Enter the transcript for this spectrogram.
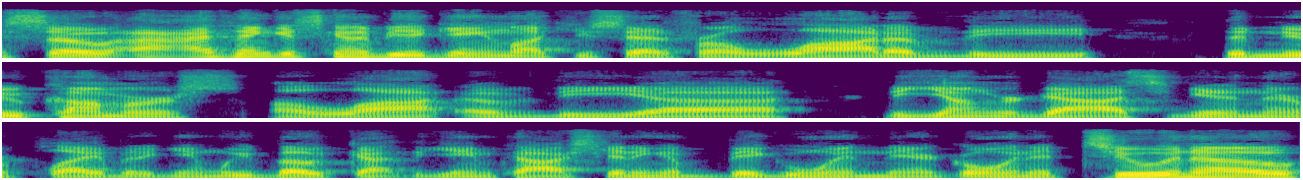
so I think it's going to be a game like you said for a lot of the the newcomers, a lot of the uh, the younger guys to get in there and play. But again, we both got the Gamecocks getting a big win there, going to two and zero oh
